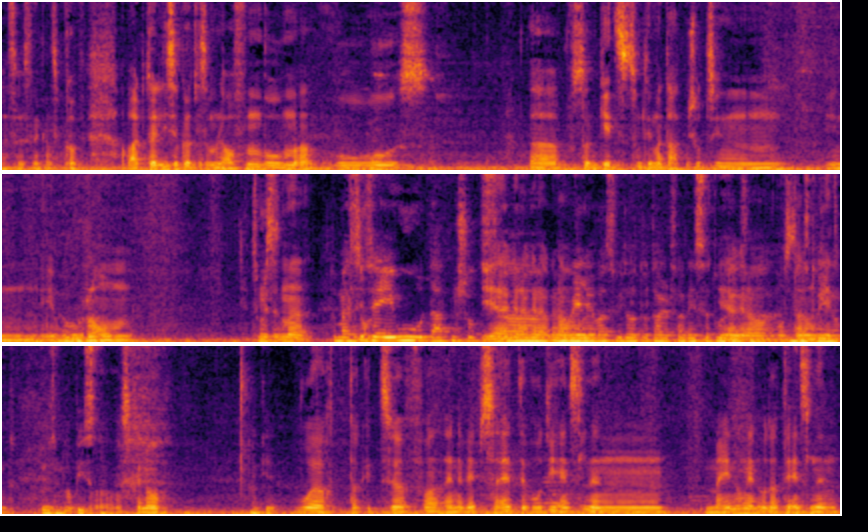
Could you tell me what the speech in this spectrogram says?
also ist nicht ganz im Kopf. Aber aktuell ist ja gerade was am Laufen, wo man, wo es äh, darum geht zum Thema Datenschutz in, in EU-Raum. Zumindest mal. Du meinst diese EU-Datenschutz-Novelle, ja, genau, genau, genau. Novelle, was wieder total verwässert wurde ja, genau, von der Industrie geht, und bösen Lobbyisten. Was genau. Okay. Wo auch, da gibt es ja eine Webseite, wo die einzelnen Meinungen oder die einzelnen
